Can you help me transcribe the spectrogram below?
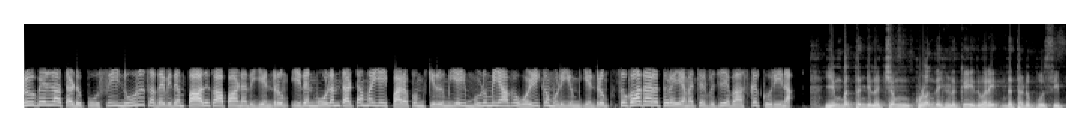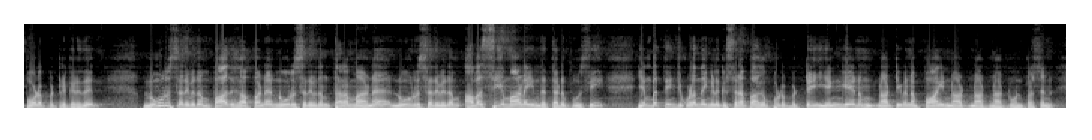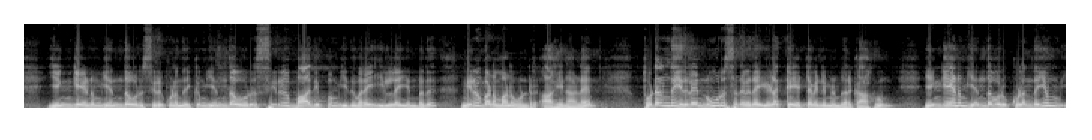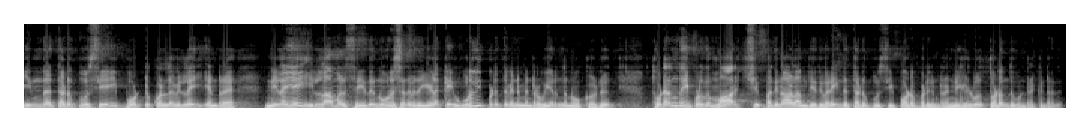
Rubella தடுப்பூசி நூறு சதவீதம் பாதுகாப்பானது என்றும் இதன் மூலம் தட்டம்மையை பரப்பும் கிருமியை முழுமையாக ஒழிக்க முடியும் என்றும் சுகாதாரத்துறை அமைச்சர் விஜயபாஸ்கர் கூறினார். எண்பத்தஞ்சு லட்சம் குழந்தைகளுக்கு இதுவரை இந்த தடுப்பூசி போடப்பட்டிருக்கிறது. நூறு சதவீதம் பாதுகாப்பான நூறு சதவீதம் தரமான நூறு சதவீதம் அவசியமான இந்த தடுப்பூசி எண்பத்தஞ்சு குழந்தைங்களுக்கு சிறப்பாக போடப்பட்டு எங்கேனும் not even a point not not not one percent எங்கேனும் எந்த ஒரு சிறு குழந்தைக்கும் எந்த ஒரு சிறு பாதிப்பும் இதுவரை இல்லை என்பது நிரூபணமான ஒன்று. ஆகையினால தொடர்ந்து இதில் நூறு சதவீத இலக்கை எட்ட வேண்டும் என்பதற்காகவும் எங்கேனும் எந்த ஒரு குழந்தையும் இந்த தடுப்பூசியை போட்டு கொள்ளவில்லை என்ற நிலையை இல்லாமல் செய்து நூறு சதவீத இலக்கை உறுதிப்படுத்த வேண்டும் என்ற உயர்ந்த நோக்கோடு தொடர்ந்து இப்பொழுது மார்ச் பதினாலாம் தேதி வரை இந்த தடுப்பூசி போடப்படுகின்ற நிகழ்வு தொடர்ந்து கொண்டிருக்கின்றது.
